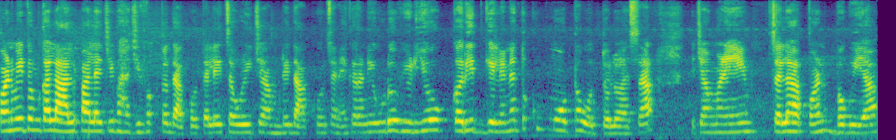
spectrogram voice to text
पण मी तुमका लाल पाल्याची भाजी फक्त दाखवतले चवळीची आमटे दाखवच नाही कारण एवढं व्हिडिओ करीत गेले ना तो खूप मोठं होतलो असा. त्याच्यामुळे चला आपण बघूया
